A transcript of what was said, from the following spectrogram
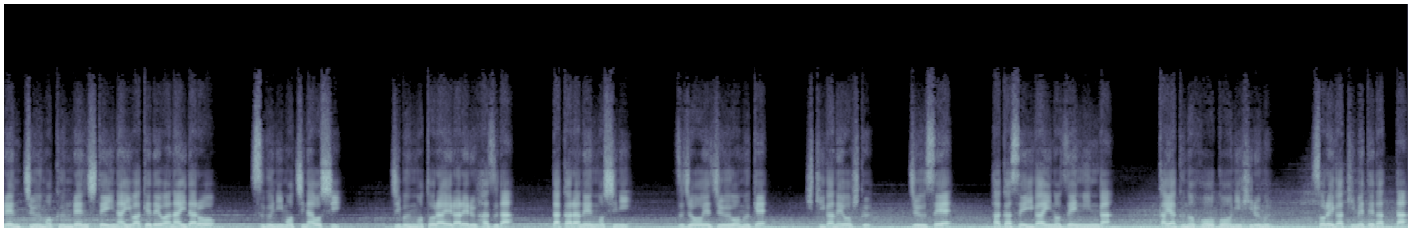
連中も訓練していないわけではないだろう。すぐに持ち直し、自分を捉えられるはずだ。だから念越しに、頭上へ銃を向け、引き金を引く。銃声。博士以外の全員が、火薬の方向にひるむ。それが決め手だった。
